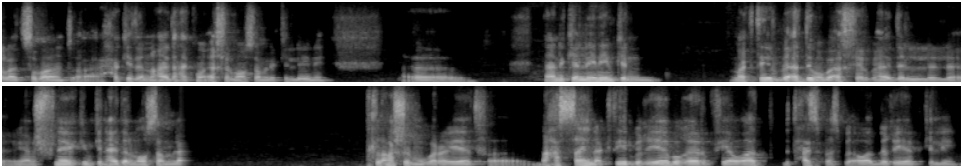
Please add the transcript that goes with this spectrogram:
طلعت الصبح حكيت إنه هيدا حيكون آخر موسم لكليني آه، يعني كليني يمكن ما كثير بقدم وبأخر بهيدا يعني شفناه يمكن هيدا الموسم العشر مباريات فما حسينا كثير بغيابه غير في أوقات بتحس بس بأوقات بغياب كلين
